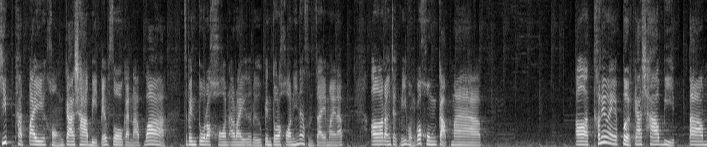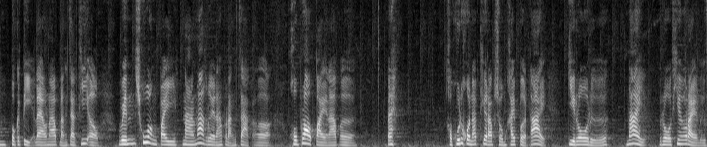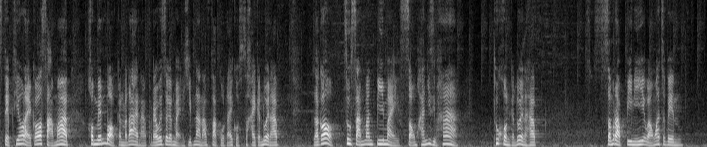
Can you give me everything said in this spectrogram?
คลิปถัดไปของกาชาบีดเบฟโซกันนับว่าจะเป็นตัวละครอะไรหรือเป็นตัวละครที่น่าสนใจไหมนะครับเออหลังจากนี้ผมก็คงกลับมาเออเขาเรียกไงเปิดกาชาบีดตามปกติแล้วนะครับ หลังจากที่เออเว้นช่วงไปนานมากเลยนะครับ หลังจากเออครบรอบไปนะครับเออไปขอบคุณทุกคนนะที่รับชมใครเปิดได้กี่โรหรือได้โรที่เท่าไหร่หรือสเต็ปที่เท่าไหร่ก็สามารถ คอมเมนต์บอกกันมาได้นะครับ แล้วไว้เจอกันใหม่ในคลิปหน้านะฝากกดไลค์กด subscribe กันด้วยนะครับ แล้วก็สุขสันต์วันปีใหม่ 2025 ทุกคนกันด้วยนะครับสำหรับปีนี้หวังว่าจะเป็น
